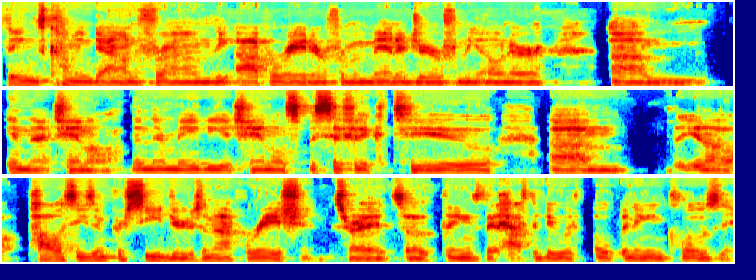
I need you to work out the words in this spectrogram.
things coming down from the operator from a manager from the owner um, in that channel then there may be a channel specific to um, you know policies and procedures and operations right so things that have to do with opening and closing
